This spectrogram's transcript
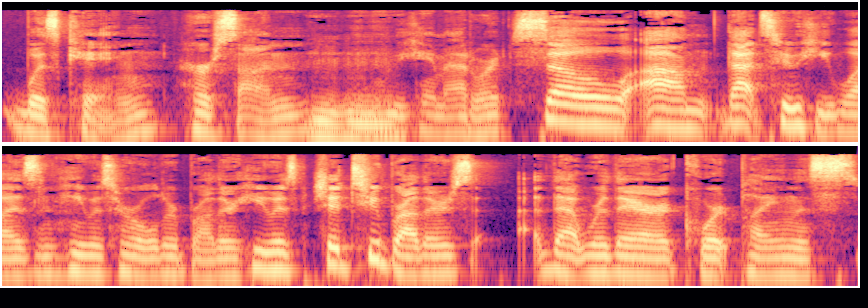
was king, her son, Mm-hmm. who became Edward. So um, that's who he was, and he was her older brother. He was she had two brothers that were there at court playing this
